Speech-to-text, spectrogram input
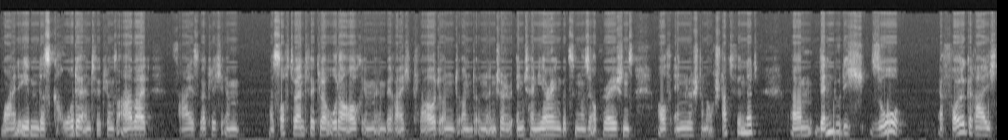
weil eben das Gros der Entwicklungsarbeit, sei es wirklich im Softwareentwickler oder auch im, im Bereich Cloud und, und, und Engineering bzw. Operations auf Englisch dann auch stattfindet. Ähm, wenn du dich so erfolgreich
